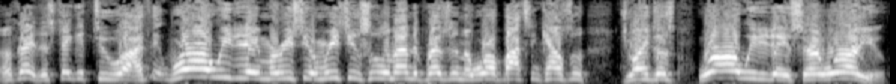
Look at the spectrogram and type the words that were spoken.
Okay, let's take it to, uh, I think, where are we today, Mauricio? Mauricio Sulaimán, the president of the World Boxing Council, joins us. Where are we today, sir? Where are you?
